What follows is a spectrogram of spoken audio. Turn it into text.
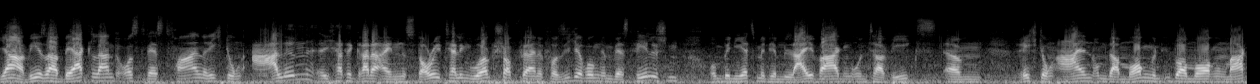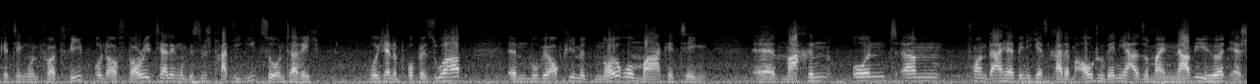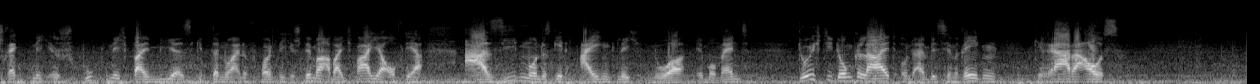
ja, Weser-Bergland, Ostwestfalen Richtung Aalen. Ich hatte gerade einen Storytelling-Workshop für eine Versicherung im Westfälischen und bin jetzt mit dem Leihwagen unterwegs ähm, Richtung Aalen, um da morgen und übermorgen Marketing und Vertrieb und auch Storytelling ein bisschen Strategie zu unterrichten, wo ich eine Professur habe, ähm, wo wir auch viel mit Neuromarketing äh, machen. Und ähm, von daher bin ich jetzt gerade im Auto. Wenn ihr also mein Navi hört, erschreckt nicht, es spukt nicht bei mir. Es gibt da nur eine freundliche Stimme. Aber ich fahre hier auf der A7 und es geht eigentlich nur im Moment durch die Dunkelheit und ein bisschen Regen geradeaus.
